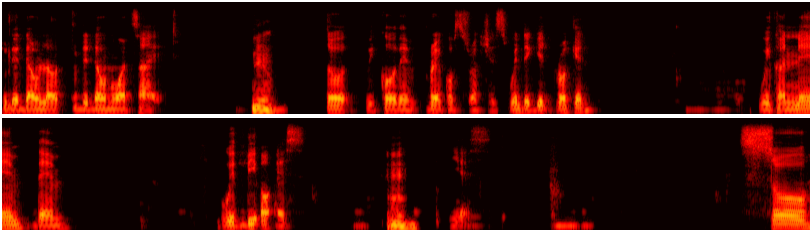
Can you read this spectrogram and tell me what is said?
to the download to the downward side. Yeah. So we call them break of structures. When they get broken, we can name them with BOS. Mm. Yes. So,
